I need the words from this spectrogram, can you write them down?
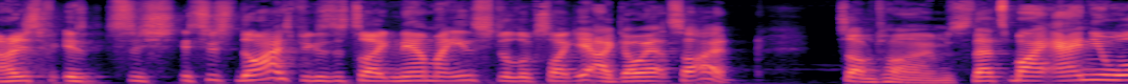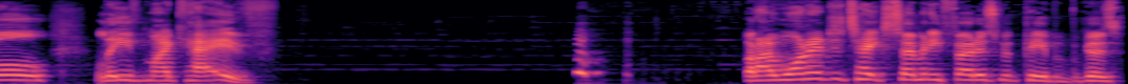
I just, it's just, it's just nice because it's like now my Insta looks like, yeah, I go outside sometimes. That's my annual leave my cave. but I wanted to take so many photos with people because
